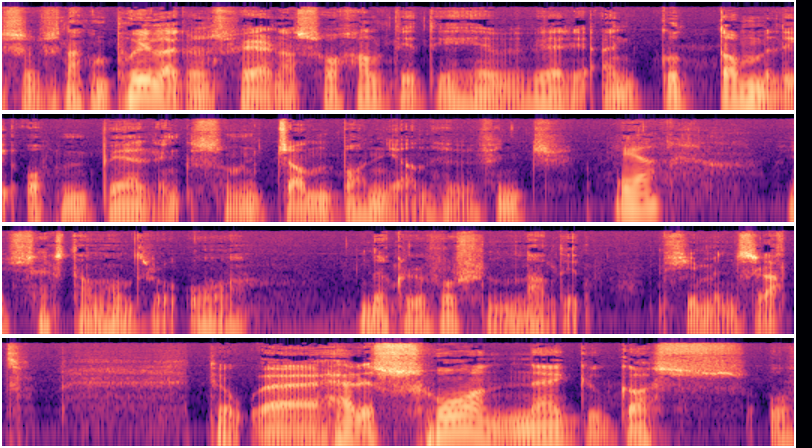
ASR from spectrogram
så vi snackar om pilgrimsfärderna så alltid det har varit en goddomlig uppenbarelse som John Bunyan har funnits. Ja. I 1600 och några forskare alltid, inte minst rett. Mm Jo, her er så negg gass og,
